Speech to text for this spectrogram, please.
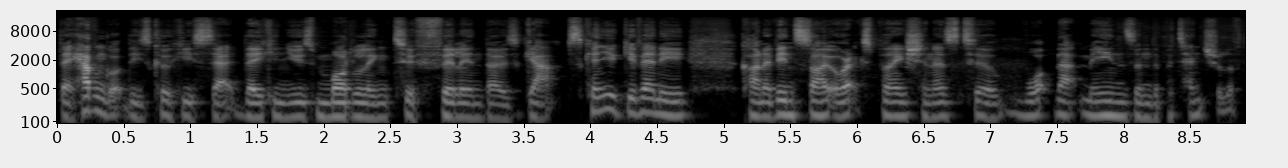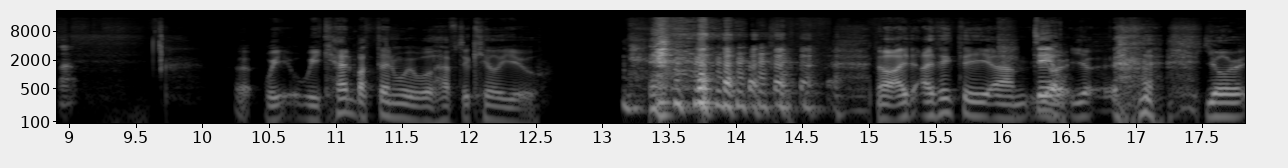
they haven't got these cookies set, they can use modeling to fill in those gaps. Can you give any kind of insight or explanation as to what that means and the potential of that? Uh, we we can, but then we will have to kill you. no, I I think the um Deal. your your, your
